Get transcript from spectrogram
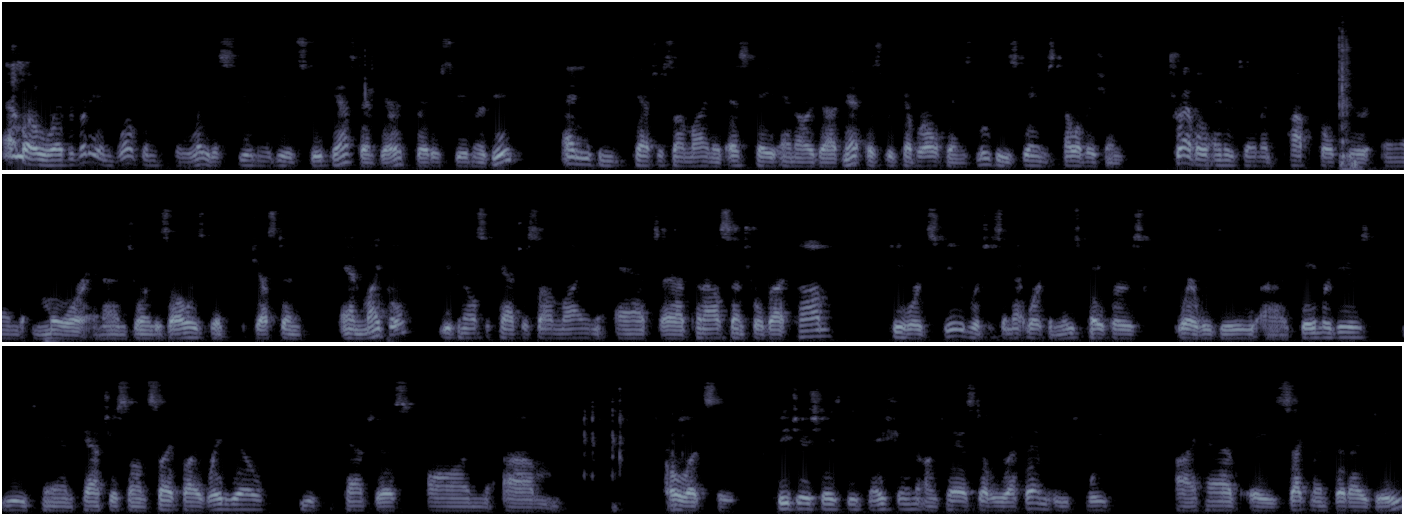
Hello, everybody, and welcome to the latest Skewed and Reviewed Studcast. I'm Garrett, creator of Student Review, and you can catch us online at sknr.net as we cover all things movies, games, television, travel, entertainment, pop culture, and more. And I'm joined as always with Justin and Michael. You can also catch us online at uh, penalcentral.com, keyword skewed, which is a network of newspapers where we do uh, game reviews. You can catch us on Sci-Fi Radio. You can catch us on, um, oh, let's see, BJ Shea's Geek Nation on KISW FM each week. I have a segment that I do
